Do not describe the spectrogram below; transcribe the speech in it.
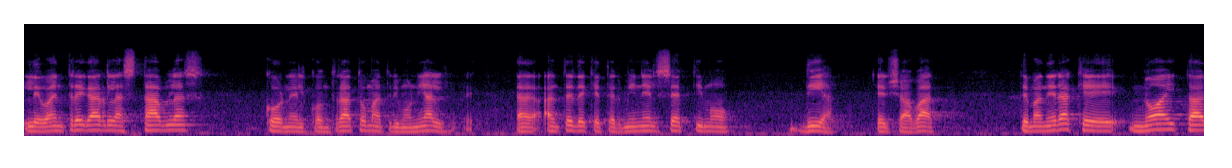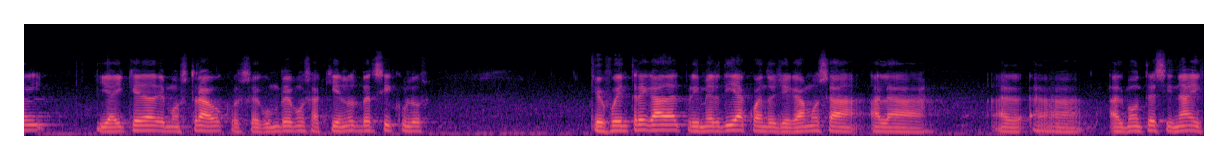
le va a entregar las tablas con el contrato matrimonial eh, antes de que termine el séptimo día, el Shabbat. De manera que no hay tal, y ahí queda demostrado, pues según vemos aquí en los versículos, que fue entregada el primer día cuando llegamos a, al monte Sinai,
